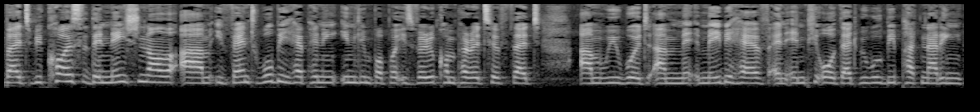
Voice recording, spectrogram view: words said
but because the national um, event will be happening in Limpopo, is very comparative that um, we would um, maybe have an NPO that we will be partnering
